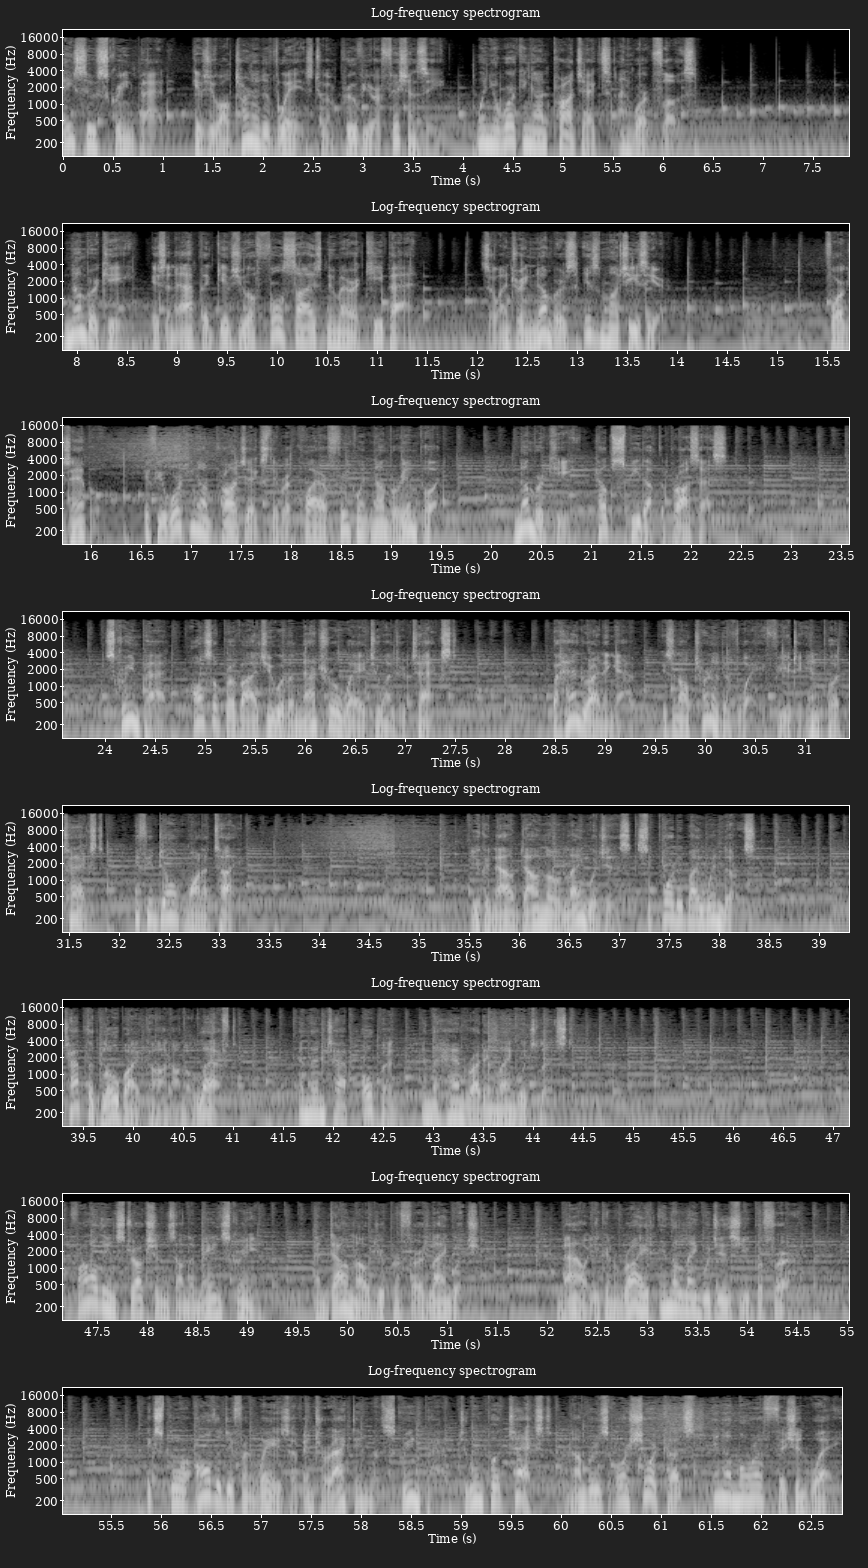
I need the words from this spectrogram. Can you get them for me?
ASUS ScreenPad gives you alternative ways to improve your efficiency when you're working on projects and workflows. NumberKey is an app that gives you a full-size numeric keypad, so entering numbers is much easier. For example, if you're working on projects that require frequent number input, NumberKey helps speed up the process. ScreenPad also provides you with a natural way to enter text. The Handwriting app is an alternative way for you to input text if you don't want to type. You can now download languages supported by Windows. Tap the globe icon on the left and then tap Open in the Handwriting language list. Follow the instructions on the main screen and download your preferred language. Now you can write in the languages you prefer. Explore all the different ways of interacting with ScreenPad to input text, numbers, or shortcuts in a more efficient way.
